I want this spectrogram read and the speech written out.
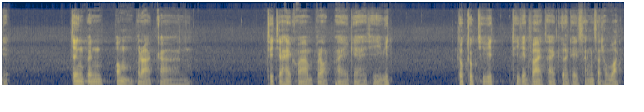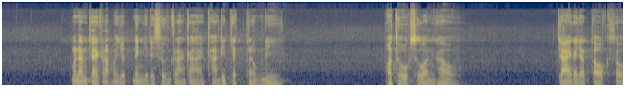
เนี่ยจึงเป็นป้อมปราการ ที่จะให้ความปลอดภัยแก่ชีวิต ทุกๆชีวิตที่เวียนว่ายตายเกิดในสังสารวัฏเมื่อนำใจกลับมาหยุดนิ่งอยู่ในศูนย์กลางกาย ฐานที่เจ็ดตรงนี้พอถูกส่วนเข้า ใจก็จะตกศู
